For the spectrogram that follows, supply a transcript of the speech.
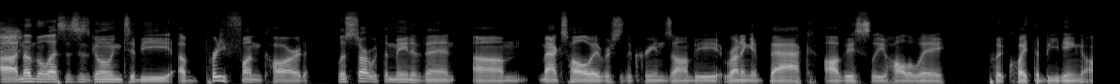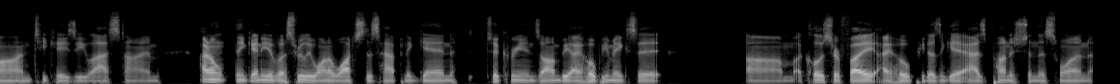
uh, nonetheless, this is going to be a pretty fun card. Let's start with the main event. Um, Max Holloway versus the Korean Zombie, running it back. Obviously, Holloway put quite the beating on TKZ last time. I don't think any of us really want to watch this happen again to Korean Zombie. I hope he makes it um a closer fight. I hope he doesn't get as punished in this one.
